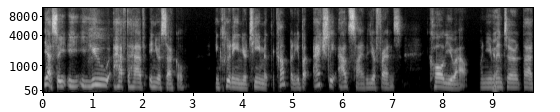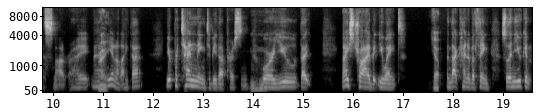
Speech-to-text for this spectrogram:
yeah. So y- you have to have in your circle, including in your team at the company, but actually outside with your friends, call you out when you yeah. Minter. That's not right, man. Right. You're not like that. You're pretending to be that person, mm-hmm. or you that nice try, but you ain't. Yep. And that kind of a thing. So then you can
